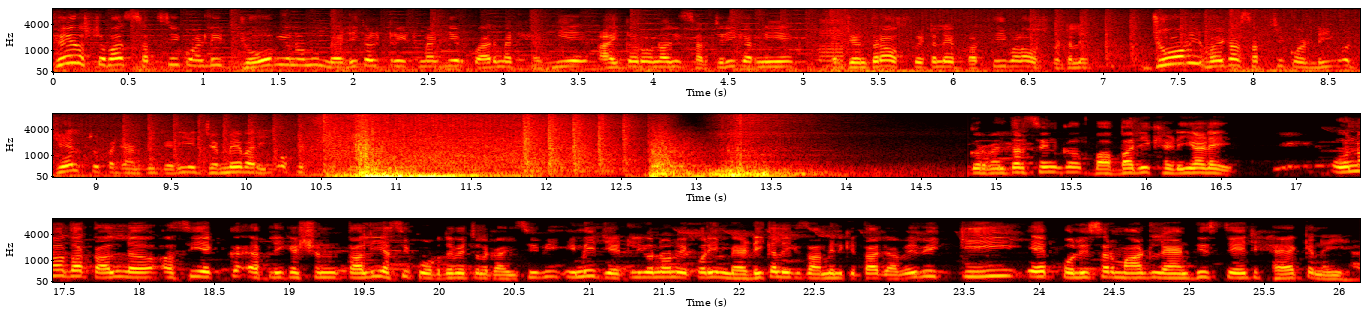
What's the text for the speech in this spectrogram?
ਫਿਰ ਉਸ ਤੋਂ ਬਾਅਦ ਸਬਸੀਕੁਐਂਟਲੀ ਜੋ ਵੀ ਉਹਨਾਂ ਨੂੰ ਮੈਡੀਕਲ ਟ੍ਰੀਟਮੈਂਟ ਦੀ ਰਿਕੁਆਇਰਮੈਂਟ ਹੈਗੀ ਹੈ ਆਈਦਰ ਉਹਨਾਂ ਦੀ ਸਰਜਰੀ ਕਰਨੀ ਹੈ, ਰਜਿੰਦਰਾ ਹਸਪੀਟਲ ਹੈ ਬੱਤੀ ਵਾਲਾ ਹਸਪੀਟਲ ਹੈ, ਜੋ ਵੀ ਹੋਏਗਾ ਸਬਸੀਕੁਐਂਟਲੀ ਉਹ ਜੇਲ੍ਹ ਸੁਪਰਡੈਂਟ ਦੀ ਜਿਹੜੀ ਹੈ ਜ਼ਿੰਮੇਵਾਰੀ ਉਹ ਫਿਕਸ ਗੁਰਵਿੰਦਰ ਸਿੰਘ ਬਾਬਾ ਜੀ ਖੇੜੀ ਵਾਲੇ ਉਹਨਾਂ ਦਾ ਕੱਲ ਅਸੀਂ ਇੱਕ ਐਪਲੀਕੇਸ਼ਨ ਕੱਲ ਹੀ ਅਸੀਂ ਕੋਰਟ ਦੇ ਵਿੱਚ ਲਗਾਈ ਸੀ ਵੀ ਇਮੀਡੀਏਟਲੀ ਉਹਨਾਂ ਨੂੰ ਇੱਕ ਵਾਰੀ ਮੈਡੀਕਲ ਐਗਜ਼ਾਮਿਨ ਕੀਤਾ ਜਾਵੇ ਵੀ ਕੀ ਇਹ ਪੁਲਿਸ ਰਿਮਾਂਡ ਲੈਣ ਦੀ ਸਟੇਜ ਹੈ ਕਿ ਨਹੀਂ ਹੈ।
